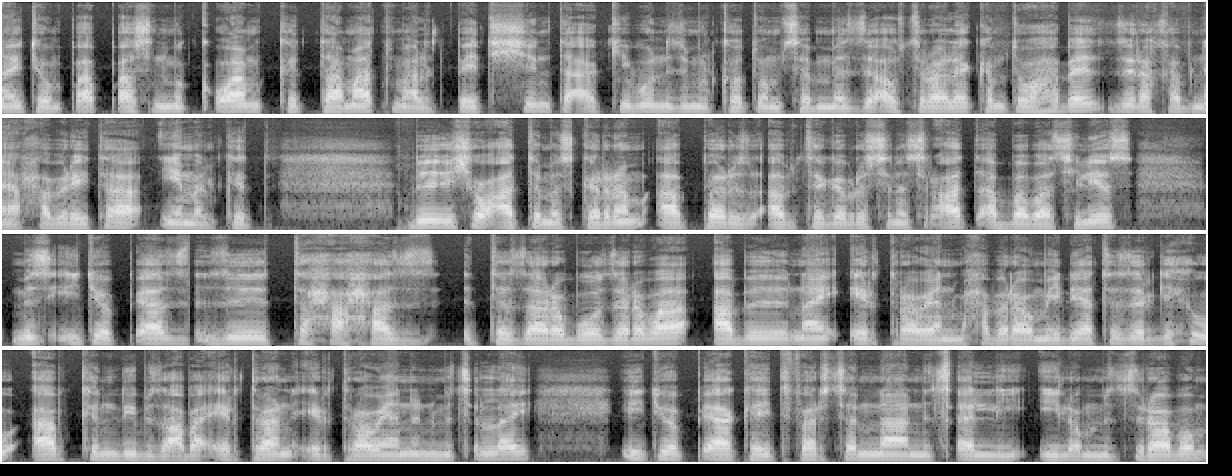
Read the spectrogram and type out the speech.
ናይቶም ጳጳስ ንምቅዋም ክታማት ማለት petition ተኣኪቡ ንዝምልከቶም ሰብ መዚ ኣውስትራልያ ከም ተዋህበ ዝረኸብናዮ ሓበሬታ የመልክት። ብሸውዓተ መስከረም ኣብ ፐርዝ ኣብ ዝተገብረ ስነ ስርዓት ኣባ ባሲልዮስ ምስ ኢትዮጵያ ዝተሓሓዝ እተዛረብዎ ዘረባ ኣብ ናይ ኤርትራውያን ማሕበራዊ ሜድያ ተዘርጊሑ ኣብ ክንዲ ብዛዕባ ኤርትራን ኤርትራውያንን ንምጽላይ ኢትዮጵያ ከይትፈርሰና ንጸሊ ኢሎም ምዝራቦም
